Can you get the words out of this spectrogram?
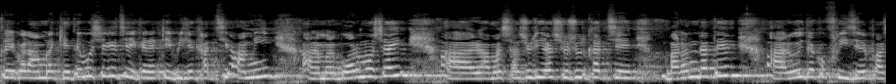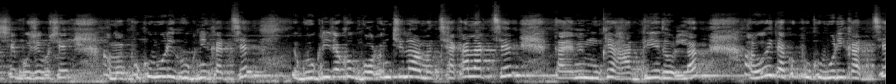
তো এবার আমরা খেতে বসে গেছি, এখানে টেবিলে খাচ্ছি আমি আর আমার বরমশাই আর আমার শাশুড়ি আর শ্বশুর খাচ্ছে বারান্দাতে। আর ওই দেখো ফ্রিজের পাশে বসে বসে আমার পুকুবুড়ি ঘুগনি খাচ্ছে। ঘুগনিটা খুব গরম ছিল, আমার ছ্যাঁকা লাগছে, তাই আমি মুখে হাত দিয়ে ধরলাম। আর ওই দেখো পুকুবুড়ি খাচ্ছে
